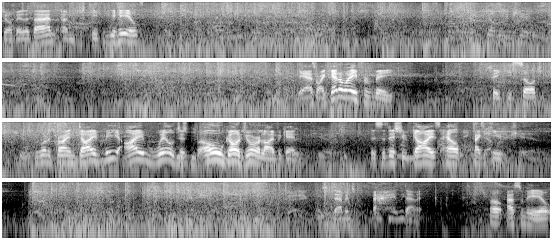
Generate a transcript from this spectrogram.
Job, Illidan. I'm just keeping you healed. Yeah, that's right. Get away from me. Cheeky sod. You want to try and dive me? I will just... Oh, God, you're alive again. This is an issue. Guys, help. Thank you. Damage. Ah, damn it. Well, have some heal.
